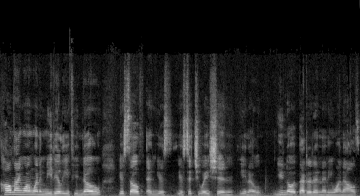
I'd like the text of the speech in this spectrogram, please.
call 911 immediately if you know yourself and your your situation you know you know it better than anyone else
